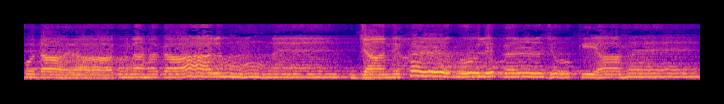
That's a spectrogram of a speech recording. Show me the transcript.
خدایا گناہ گار ہوں میں۔ جان کر، بھول کر جو کیا ہے۔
